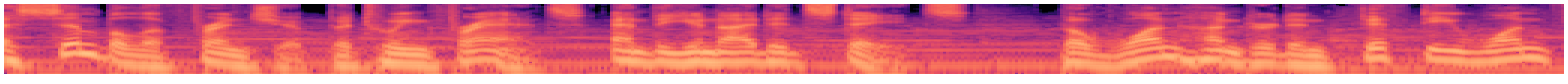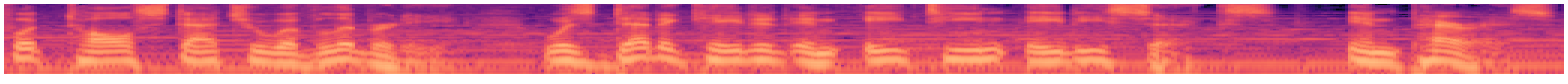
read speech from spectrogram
a symbol of friendship between France and the United States, the 151-foot-tall Statue of Liberty was dedicated in 1886. In Paris,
